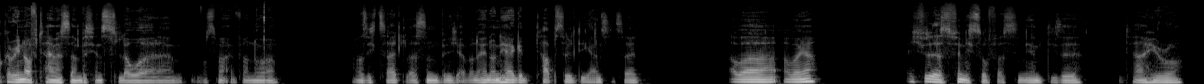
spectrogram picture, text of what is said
Ocarina of Time ist da ein bisschen slower. Da muss man einfach nur, kann man sich Zeit lassen. Bin ich einfach nur hin und her getapselt die ganze Zeit. Aber, aber ja. Ich finde, das finde ich so faszinierend, diese Guitar Hero.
